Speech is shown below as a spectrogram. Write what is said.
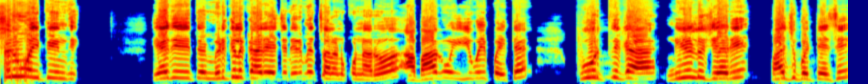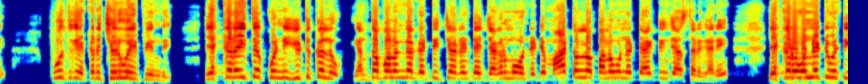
చెరువు అయిపోయింది ఏదైతే మెడికల్ కాలేజ్ నిర్మించాలనుకున్నారో ఆ భాగం ఈ వైపు అయితే పూర్తిగా నీళ్ళు చేరి పాచి పట్టేసి పూర్తిగా ఎక్కడ చెరువు అయిపోయింది. ఎక్కడైతే కొన్ని ఇటుకలు ఎంత బలంగా కట్టించాడంటే జగన్మోహన్ రెడ్డి మాటల్లో బలం ఉన్నట్టు యాక్టింగ్ చేస్తాడు కానీ ఎక్కడ ఉన్నటువంటి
